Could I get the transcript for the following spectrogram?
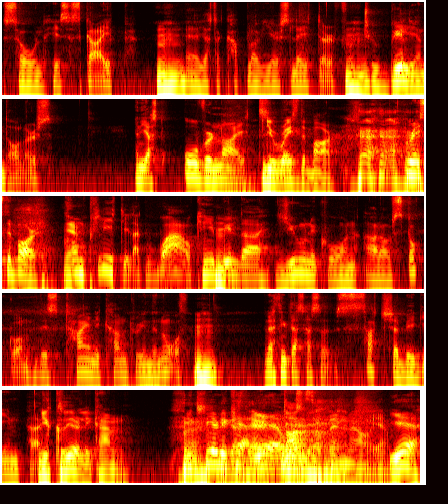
sold his Skype mm-hmm. uh, just a couple of years later for mm-hmm. $2 billion. And just overnight. You raised the bar. raised the bar yeah. completely. Like, wow, can you mm. build a unicorn out of Stockholm, this tiny country in the north? Mm-hmm. And I think that has a, such a big impact. You clearly can. You clearly can. There are yeah, tons of them now. Yeah. Yeah.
